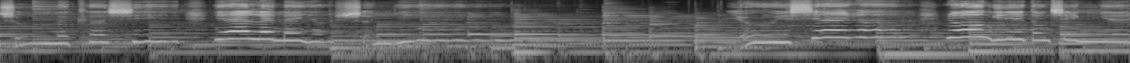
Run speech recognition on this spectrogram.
除了可惜，眼泪没有声音。有一些人容易动情，也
